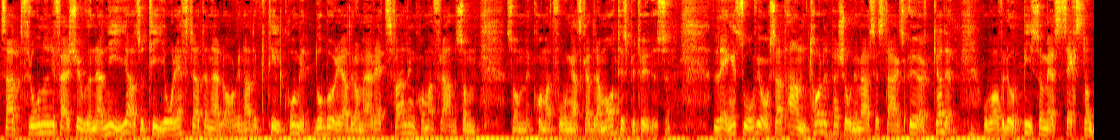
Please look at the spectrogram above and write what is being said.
Så att från ungefär 2009, alltså tio år efter att den här lagen hade tillkommit, då började de här rättsfallen komma fram som, som kom att få en ganska dramatisk betydelse. Länge såg vi också att antalet personer med assistans ökade och var väl uppe i som mest 16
